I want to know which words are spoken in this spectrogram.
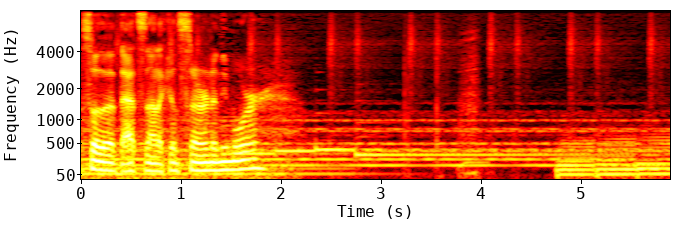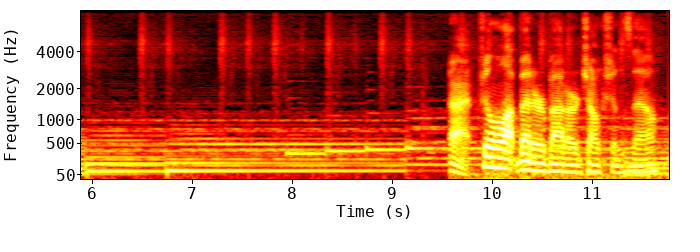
So that that's not a concern anymore. Alright, feel a lot better about our junctions now.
